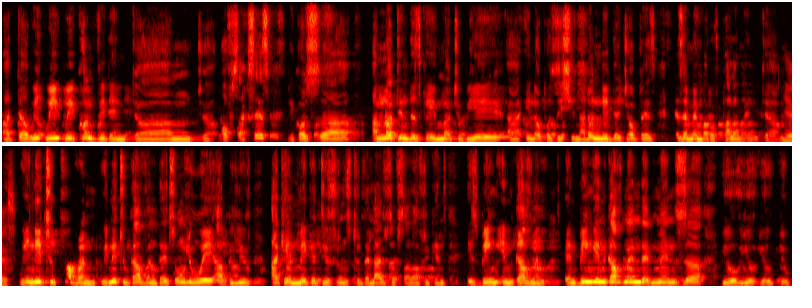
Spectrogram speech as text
But uh, we, we, we're confident um, of success because uh, I'm not in this game to be uh, in opposition. I don't need the job as, as a member of parliament. Um, yes. We need to govern. We need to govern. That's the only way I believe I can make a difference to the lives of South Africans is being in government. And being in government, that means uh, you, you, you, you,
